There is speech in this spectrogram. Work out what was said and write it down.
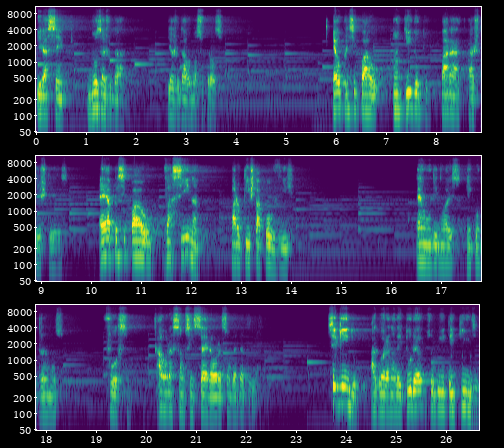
irá sempre nos ajudar e ajudar o nosso próximo é o principal antídoto para as tristezas. É a principal vacina para o que está por vir. É onde nós encontramos força, a oração sincera, a oração verdadeira. Seguindo agora na leitura sobre o item 15.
